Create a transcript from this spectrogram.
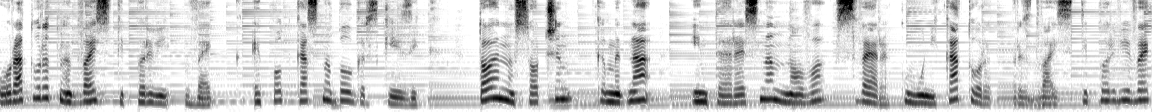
Ораторът на 21 век е подкаст на български язик. Той е насочен към една интересна нова сфера – комуникаторът през 21 век,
